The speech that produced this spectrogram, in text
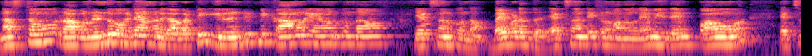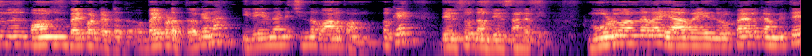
నష్టము లాభం రెండు ఒకటే అన్నాడు కాబట్టి ఈ రెండింటిని కామన్గా ఏమనుకుందాం? ఎక్స్ అనుకుందాం. భయపడద్దు. ఎక్స్ అంటే ఇక్కడ మనల్ని ఏమి ఇదేం పాము ఎక్స్ చూసి పాము చూసి భయపడ్డట్టు భయపడద్దు ఓకేనా? ఇది ఏంటంటే చిన్న వానపాము ఓకే? దీన్ని చూద్దాం దీని సంగతి. మూడు వందల యాభై ఐదు రూపాయలు కమ్మితే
